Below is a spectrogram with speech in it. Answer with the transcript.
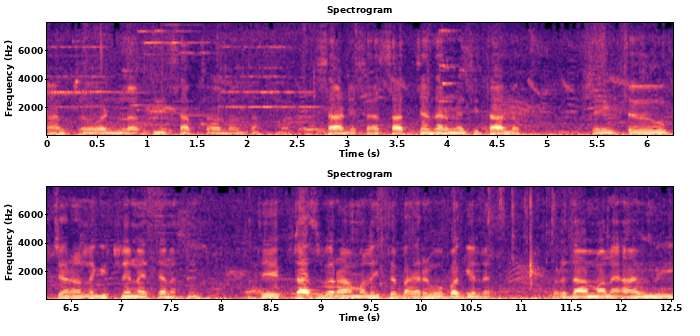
आमच्या वडिलांनी साप चावला होता. साडेसात सातच्या दरम्यान तिथं आलो. तर इथं उपचाराला घेतले नाही त्यांना. ते एक तासभर आम्हाला इथं बाहेर उभा केलं. परत आम्हाला आम्ही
